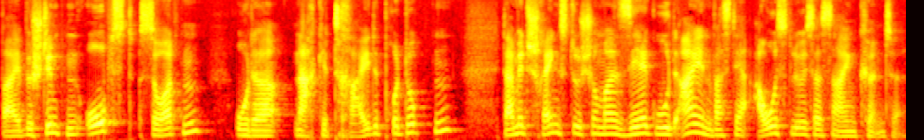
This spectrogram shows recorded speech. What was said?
bei bestimmten Obstsorten oder nach Getreideprodukten? Damit schränkst du schon mal sehr gut ein, was der Auslöser sein könnte.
